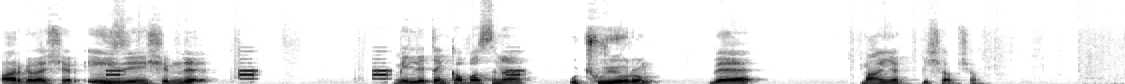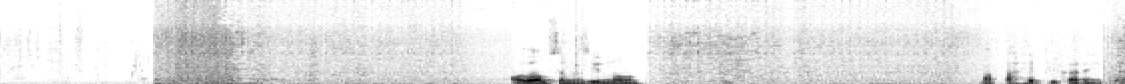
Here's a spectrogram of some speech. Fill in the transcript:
Arkadaşlar iyi izleyin şimdi. Milletin kafasını uçuruyorum ve manyak bir şey yapacağım. Adamsınız girin oğlum. Bak bak hep yukarı yukarı.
